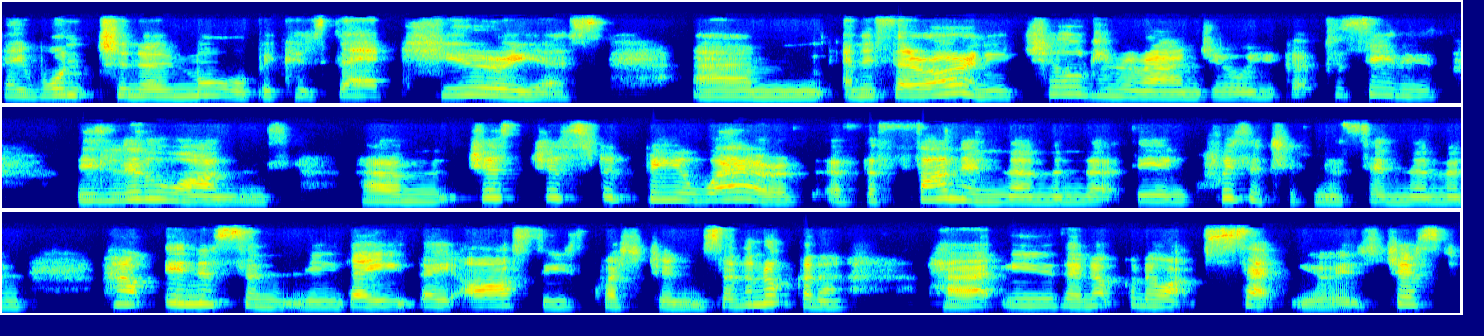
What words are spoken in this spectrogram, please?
they want to know more because they're curious um, and if there are any children around you or you get to see these these little ones um, just just to be aware of, of the fun in them and the, the inquisitiveness in them and how innocently they they ask these questions. So they're not going to hurt you. They're not going to upset you. It's just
